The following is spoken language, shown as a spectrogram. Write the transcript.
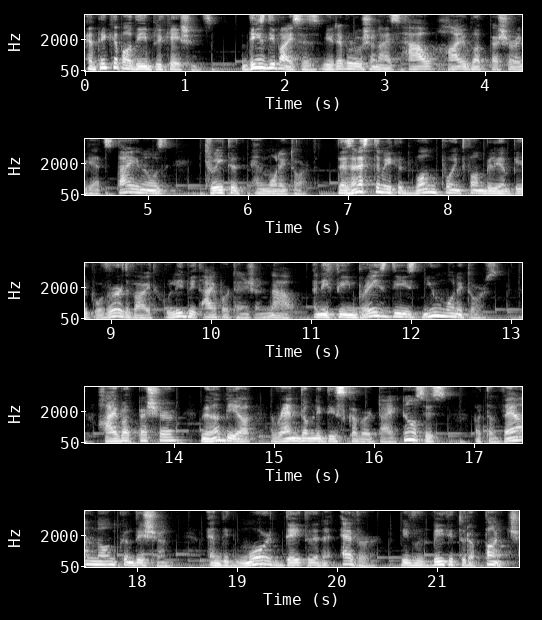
And think about the implications. These devices will revolutionize how high blood pressure gets diagnosed, treated and monitored. There's an estimated 1.1 billion people worldwide who live with hypertension now, and if we embrace these new monitors, high blood pressure will not be a randomly discovered diagnosis, but a well-known condition, and with more data than ever, we will beat it to the punch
